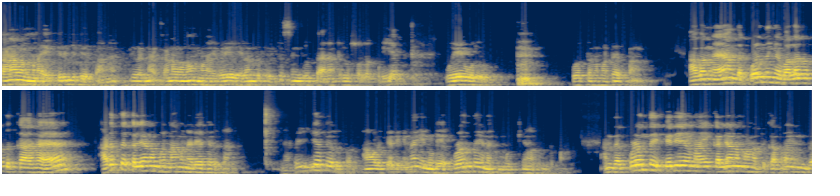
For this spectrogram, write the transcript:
கணவன் மனைவி பிரிஞ்சு போயிருப்பாங்க இல்லைன்னா கணவனும் மனைவியை இறந்து போயிட்டு சிங்கிள் பேரண்ட்னு சொல்லக்கூடிய ஒரே ஒரு ஒருத்தங்க மட்டும் இருப்பாங்க. அவங்க அந்த குழந்தைங்க வளர்கிறதுக்காக அடுத்த கல்யாணம் பண்ணாமல் நிறைய பேர் இருக்காங்க. நிறைய பேர் இருப்பாங்க. அவங்களை கேட்டிங்கன்னா என்னுடைய குழந்தை எனக்கு முக்கியம் இருந்திருப்பான் அந்த குழந்தை பெரியவனாகி கல்யாணம் ஆனதுக்கப்புறம் இந்த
